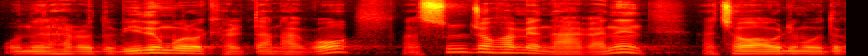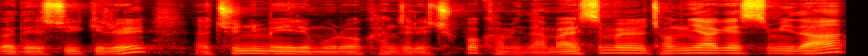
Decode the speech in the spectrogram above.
오늘 하루도 믿음으로 결단하고 순종하며 나아가는 저와 우리 모두가 될 수 있기를 주님의 이름으로 간절히 축복합니다. 말씀을 정리하겠습니다.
